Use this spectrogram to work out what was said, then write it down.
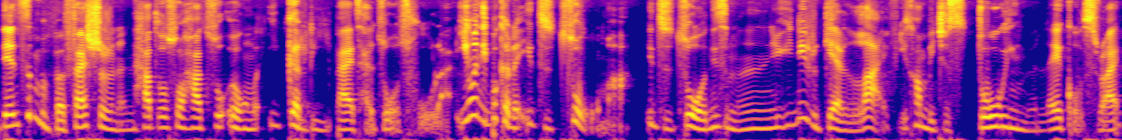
连这么 professional 的人，他都说他做用了一个礼拜才做出来，因为你不可能一直做嘛，一直做，你怎么？You need to get life，you can't be just doing the Legos，right？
